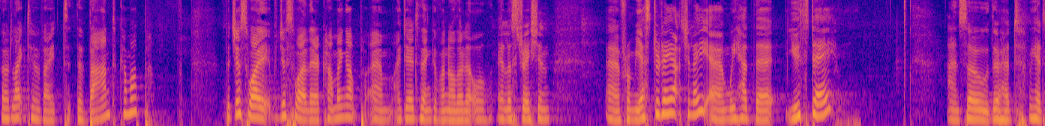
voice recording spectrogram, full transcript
So I'd like to invite the band to come up. But just while, just while they're coming up, um, I did think of another little illustration uh, from yesterday, actually. Um, we had the Youth Day. And so there had, we had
